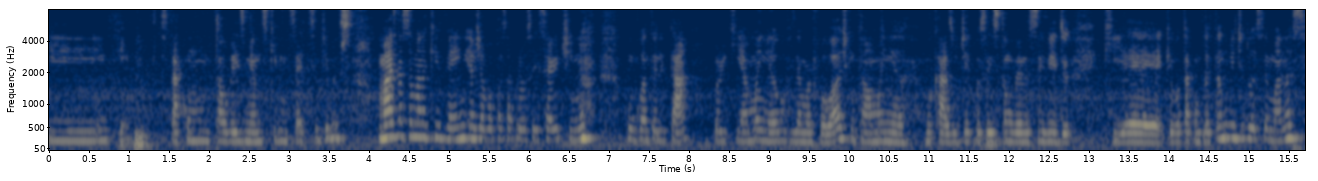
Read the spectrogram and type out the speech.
E, enfim, está com talvez menos que 27 centímetros. Mas na semana que vem eu já vou passar pra vocês certinho com quanto ele tá porque amanhã eu vou fazer a morfológica, então amanhã, no caso, o dia que vocês estão vendo esse vídeo, que é que eu vou estar completando 22 semanas,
